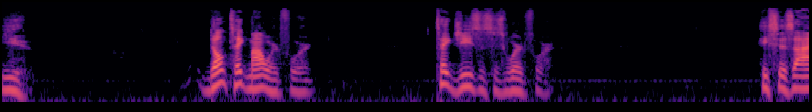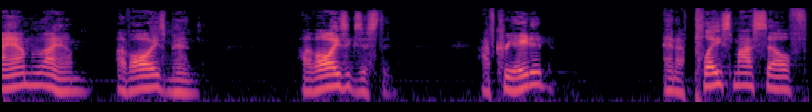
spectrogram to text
you? Don't take my word for it. Take Jesus' word for it. He says, I am who I am. I've always been. I've always existed. I've created and I've placed myself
